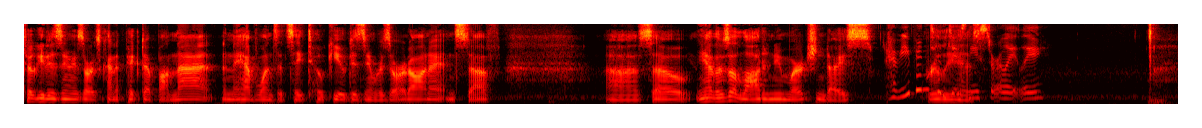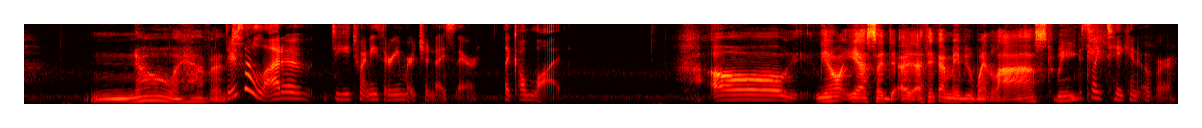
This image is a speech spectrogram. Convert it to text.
Tokyo Disney Resort's kind of picked up on that, and they have ones that say Tokyo Disney Resort on it and stuff. Uh, so yeah, there's a lot of new merchandise. Have you been Really to Disney is. Store lately? No, I haven't. There's a lot of D23 merchandise there. Like a lot. oh, you know what? Yes, I, I think I maybe went last week. It's like taken over.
